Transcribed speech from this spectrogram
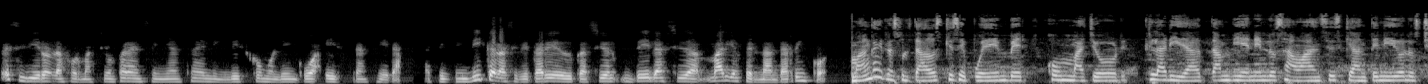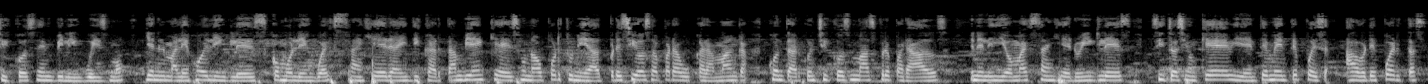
recibieron la formación para enseñanza del inglés como lengua extranjera. Así indica la secretaria de Educación de la ciudad, María Fernanda Rincón manga y resultados que se pueden ver con mayor claridad también en los avances que han tenido los chicos en bilingüismo y en el manejo del inglés como lengua extranjera. Indicar también que es una oportunidad preciosa para Bucaramanga contar con chicos más preparados en el idioma extranjero inglés, situación que evidentemente pues abre puertas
